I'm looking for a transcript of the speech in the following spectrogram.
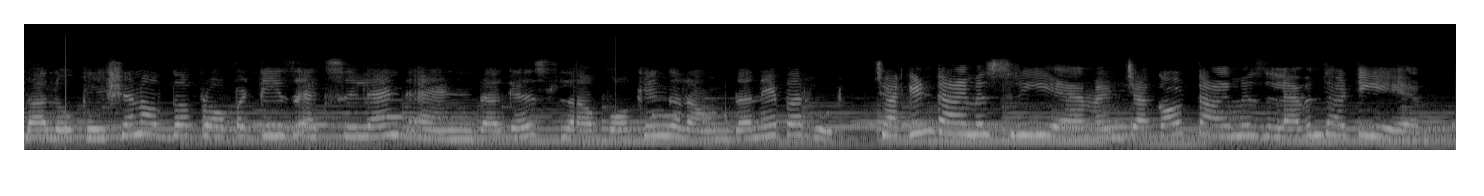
The location of the property is excellent and the guests love walking around the neighborhood. Check-in time is 3 am and check-out time is 11:30 am.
